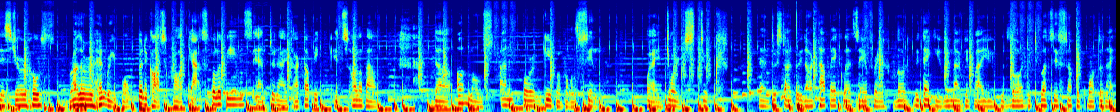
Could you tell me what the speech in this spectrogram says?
is your host, Brother Henry for Pentecost Podcast Philippines, and tonight our topic it's all about the almost unforgivable sin by George Duke. And to start with our topic, let's say a prayer. Lord, we thank you, we magnify you, Lord, that bless this topic more tonight.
